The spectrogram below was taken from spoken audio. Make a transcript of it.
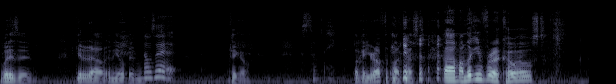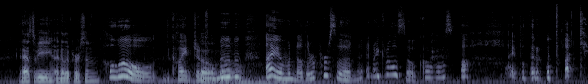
What is it? Get it out in the open. That was it. Okay, go. Something. Okay, you're off the podcast. um, I'm looking for a co-host. It has to be another person. Hello, kind gentleman. Oh no. I am another person, and I can also co host a hypothetical podcast.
